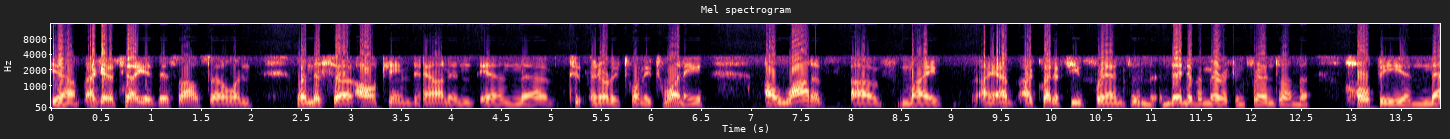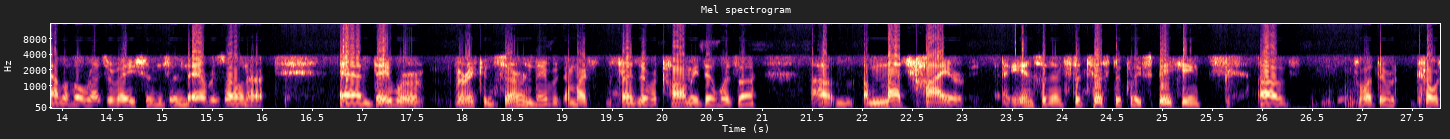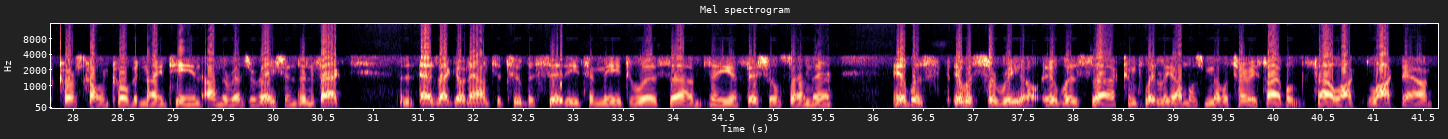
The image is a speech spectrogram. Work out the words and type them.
Yeah, I got to tell you this also. When when this uh, all came down in in, uh, in early 2020, a lot of of my I have, I have quite a few friends and Native American friends on the Hopi and Navajo reservations in Arizona, and they were very concerned. They were my friends. They were calling me. There was a a, a much higher incident, statistically speaking, of what they were, of course, calling COVID 19 on the reservations. In fact, as I go down to Tuba City to meet with uh, the officials down there, it was it was surreal. It was uh, completely almost military style lock, lockdown.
